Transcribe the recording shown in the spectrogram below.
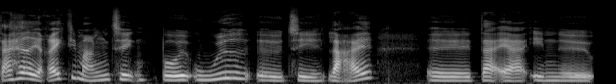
der havde jeg rigtig mange ting, både ude øh, til leje. Øh, der er en øh,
